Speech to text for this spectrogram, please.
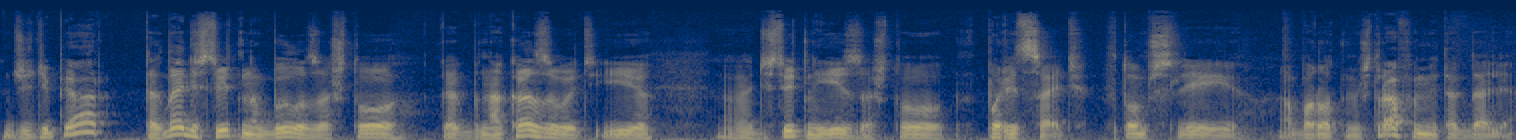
GDPR, тогда действительно было за что как бы наказывать и э, действительно есть за что порицать, в том числе и оборотными штрафами и так далее.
